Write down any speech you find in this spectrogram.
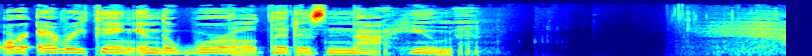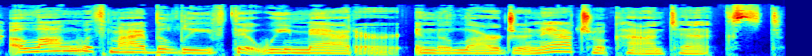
or everything in the world that is not human. Along with my belief that we matter in the larger natural context,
